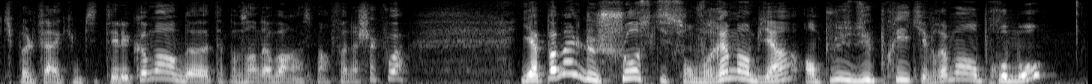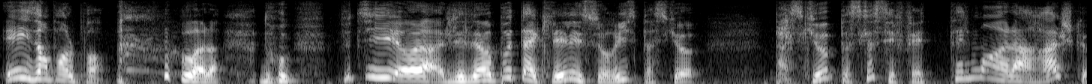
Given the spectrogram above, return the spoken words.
tu peux le faire avec une petite télécommande, t'as pas besoin d'avoir un smartphone à chaque fois. Il y a pas mal de choses qui sont vraiment bien, en plus du prix qui est vraiment en promo, et ils en parlent pas. voilà. Donc, petit, euh, voilà, je les ai un peu taclés, les cerises, parce que parce que c'est fait tellement à l'arrache que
